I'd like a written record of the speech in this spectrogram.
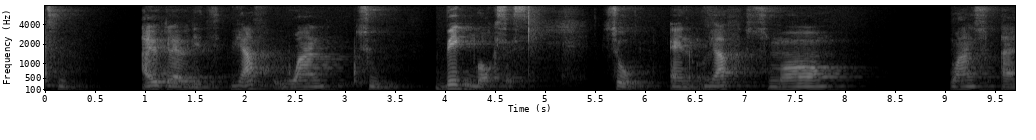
two. Are you clear with it? We have one two big boxes. So and we have small one uh,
